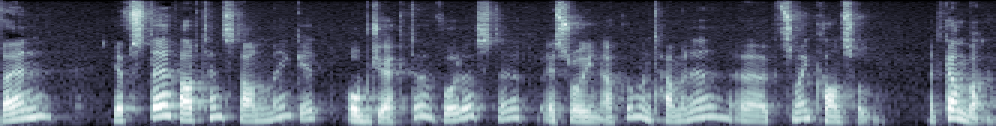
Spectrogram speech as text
.then Եվ ստեղ արդեն ստանում ենք այդ օբյեկտը, որը ստեղ այս օրինակում ընդհանրապես գցում ենք console-ում։ Այդքան բան։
